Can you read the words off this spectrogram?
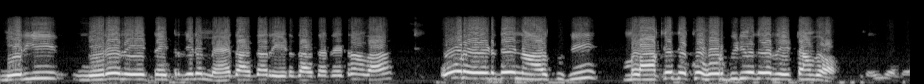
ਮੇਰੀ ਮੇਰੇ ਰੇਟ ਟਰੈਕਟਰ ਜਿਹੜੇ ਮੈਂ ਦੱਸਦਾ ਰੇਟ ਦੱਸਦਾ ਟਰੈਕਟਰਾਂ ਦਾ ਉਹ ਰੇਟ ਦੇ ਨਾਲ ਤੁਸੀਂ ਮਿਲਾ ਕੇ ਦੇਖੋ ਹੋਰ ਵੀਡੀਓ ਦੇ ਰੇਟਾਂ ਦਾ। ਸਹੀ ਗੱਲ ਹੈ।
